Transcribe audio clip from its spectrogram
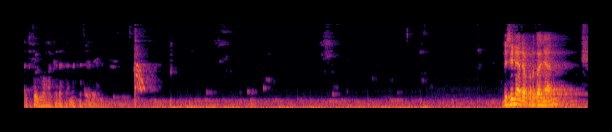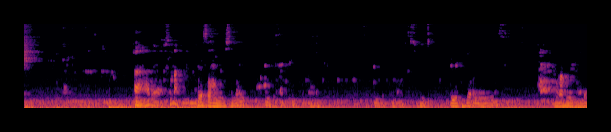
ادخله هكذا كانك تسال Di sini ada pertanyaan. Ah, ada salah. Ada salah masalah. أن كثيرا من الناس رغم هذا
